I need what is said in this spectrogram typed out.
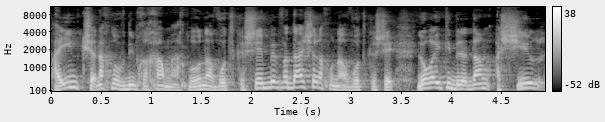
האם כשאנחנו עובדים חכם אנחנו לא נעבוד קשה? בוודאי שאנחנו נעבוד קשה. לא ראיתי בן אדם עשיר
